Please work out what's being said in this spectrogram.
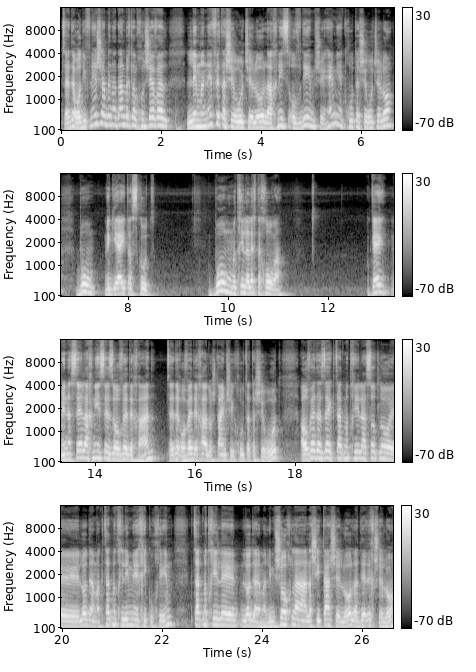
בסדר, עוד לפני שהבן אדם בכלל חושב על למנף את השירות שלו, להכניס עובדים שהם ייקחו את השירות שלו, בום, מגיעה התרסקות. בום, הוא מתחיל ללכת אחורה. אוקיי? מנסה להכניס איזה עובד אחד, בסדר? עובד אחד או שתיים שיקחו קצת השירות. העובד הזה קצת מתחיל לעשות לו, אה, לא יודע מה, קצת מתחילים אה, חיכוכים, קצת מתחיל, אה, לא יודע מה, למשוך לשיטה שלו, לדרך שלו.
